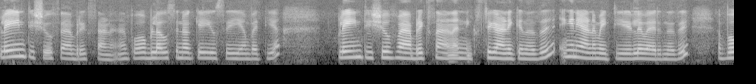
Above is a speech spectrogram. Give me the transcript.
പ്ലെയിൻ ടിഷ്യൂ ഫാബ്രിക്സ് ആണ്. അപ്പോൾ ബ്ലൗസിനൊക്കെ യൂസ് ചെയ്യാൻ പറ്റിയ പ്ലെയിൻ ടിഷ്യൂ ഫാബ്രിക്സ് ആണ് നെക്സ്റ്റ് കാണിക്കുന്നത്. ഇങ്ങനെയാണ് മെറ്റീരിയൽ വരുന്നത്. അപ്പോൾ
